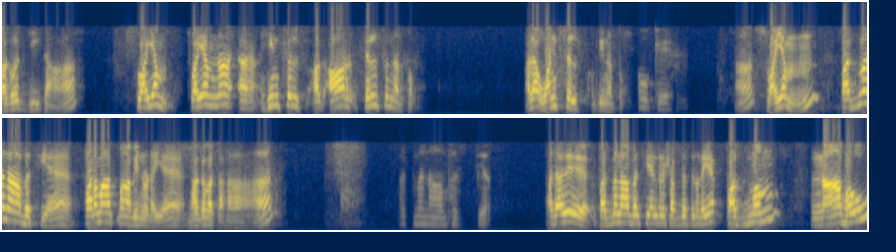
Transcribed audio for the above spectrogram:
பகவத்கீதா ஸ்வயம் ஸ்வயம்னா ஹிம்செல்ஃப் ஆர் செல்ஃப்னு அர்த்தம் அதான் ஒன் செல்ஃப் அப்படின்னு அர்த்தம் ஓகே ஆ, ஸ்வயம் பத்மநாபஸ்ய பரமாத்மாவினுடைய பகவதா பத்மநாபஸ்ய அதாவது பத்மநாபஸ்ய என்ற சப்தத்தினுடைய பத்மம் நாபௌ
